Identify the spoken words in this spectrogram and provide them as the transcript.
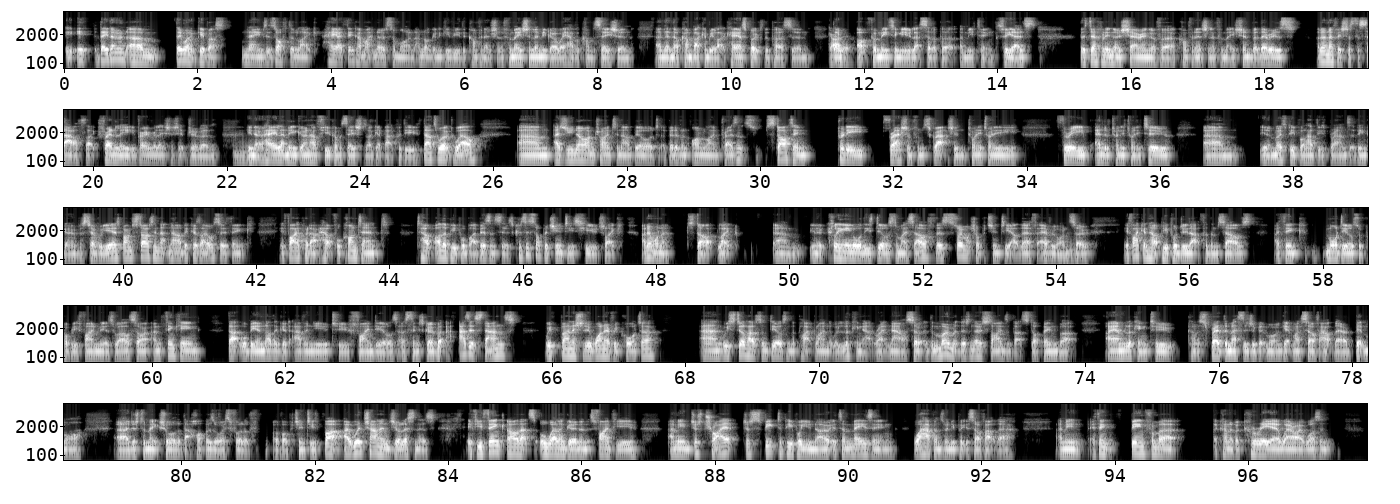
It, it, they don't um they won't give us names. It's often like, hey, I think I might know someone. I'm not going to give you the confidential information. Let me go away, have a conversation. And then they'll come back and be like, hey, I spoke to the person. Got They're it. up for meeting you. Let's set up a, a meeting. So yeah, it's there's definitely no sharing of uh, confidential information, but there is I don't know if it's just the South, like friendly, very relationship driven. Mm-hmm. You know, hey, let me go and have a few conversations. I'll get back with you. That's worked well. Um, as you know, I'm trying to now build a bit of an online presence, starting pretty fresh and from scratch in 2023, end of 2022. Um, you know, most people have these brands that have been going for several years, but I'm starting that now because I also think if I put out helpful content to help other people buy businesses, because this opportunity is huge. Like, I don't want to start like um, you know clinging all these deals to myself. There's so much opportunity out there for everyone. Mm. so if i can help people do that for themselves i think more deals will probably find me as well. So i'm thinking that will be another good avenue to find deals as things go. But as it stands we've managed to do one every quarter and we still have some deals in the pipeline that we're looking at right now. So at the moment there's no signs of that stopping but I am looking to kind of spread the message a bit more and get myself out there a bit more, uh, just to make sure that that hopper is always full of of opportunities. But I would challenge your listeners if you think, oh, that's all well and good and it's fine for you. I mean, just try it. Just speak to people you know. It's amazing what happens when you put yourself out there. I mean, I think being from a a kind of a career where I wasn't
